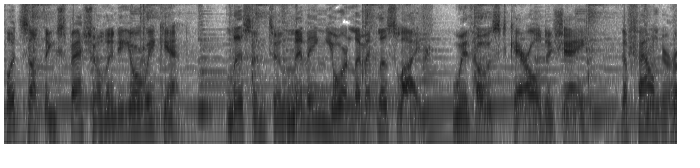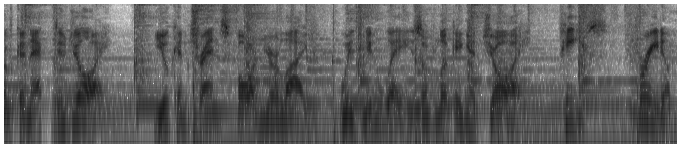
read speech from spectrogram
Put something special into your weekend. Listen to Living Your Limitless Life with host Carol Deshane, the founder of Connect to Joy. You can transform your life with new ways of looking at joy, peace, freedom,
